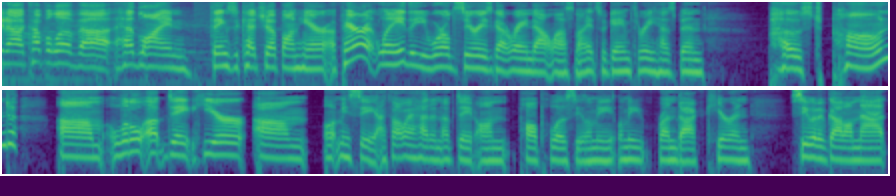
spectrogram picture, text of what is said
Right, a couple of uh, headline things to catch up on here. Apparently, the World Series got rained out last night, so Game Three has been postponed. Um, a little update here. Um, let me see. I thought I had an update on Paul Pelosi. Let me let me run back here and see what I've got on that.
